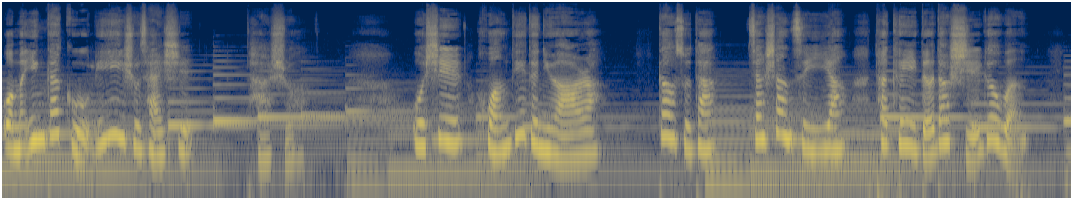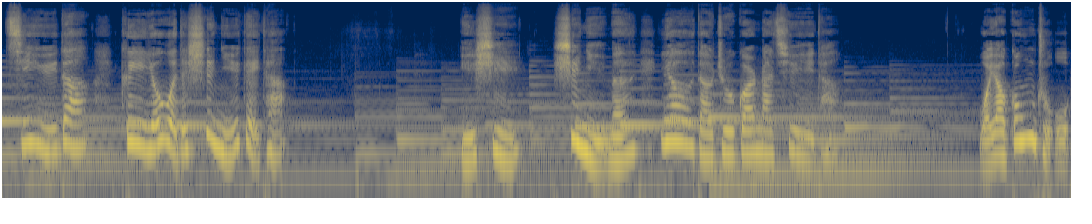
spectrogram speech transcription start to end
我们应该鼓励艺术才是。”他说：“我是皇帝的女儿啊，告诉他，像上次一样，他可以得到十个吻。”其余的可以由我的侍女给他。于是侍女们又到猪倌那去一趟。我要公主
